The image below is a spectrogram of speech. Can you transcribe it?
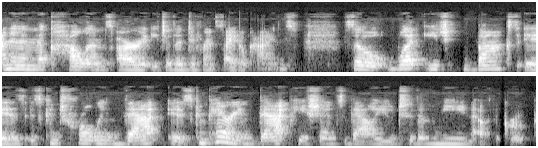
and then the columns are each of the different cytokines. So what each box is, is controlling that, is comparing that patient's value to the mean of the group.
